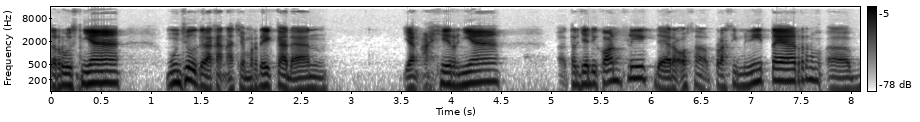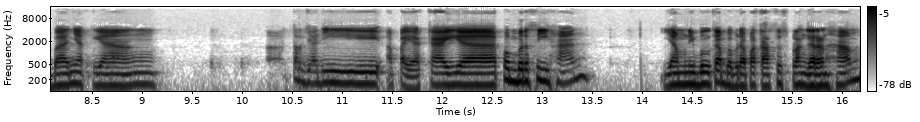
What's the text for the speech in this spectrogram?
terusnya muncul gerakan Aceh Merdeka dan yang akhirnya uh, terjadi konflik daerah operasi militer uh, banyak yang terjadi apa ya kayak pembersihan yang menimbulkan beberapa kasus pelanggaran HAM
